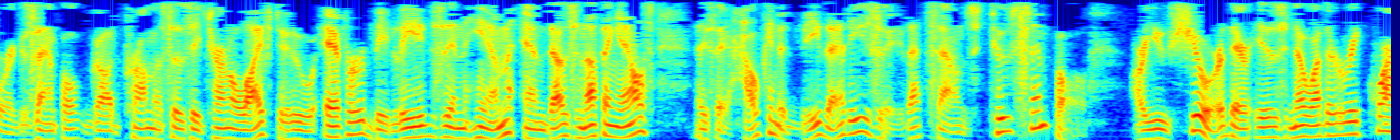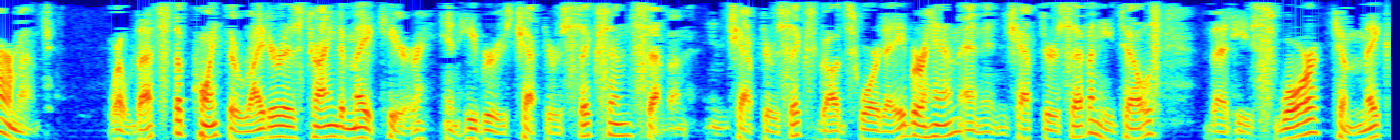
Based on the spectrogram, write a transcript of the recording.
for example, God promises eternal life to whoever believes in Him and does nothing else. They say, how can it be that easy? That sounds too simple. Are you sure there is no other requirement? Well, that's the point the writer is trying to make here in Hebrews chapter 6 and 7. In chapter 6, God swore to Abraham, and in chapter 7, he tells that he swore to make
